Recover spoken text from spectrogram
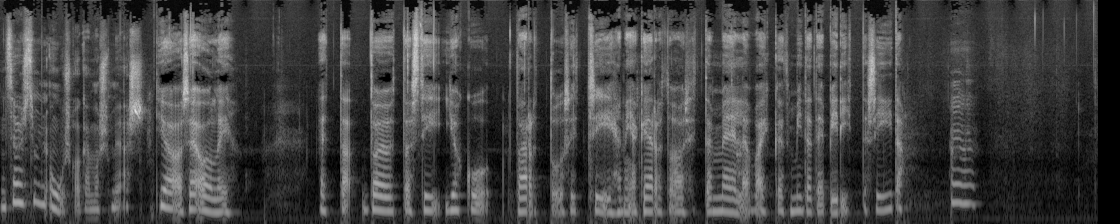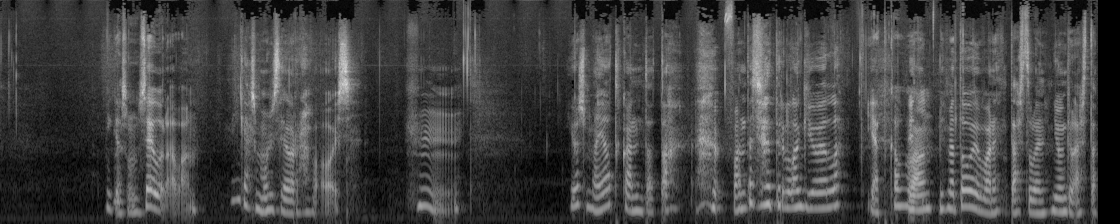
niin se olisi semmoinen uusi kokemus myös. Joo, se oli. Että toivottavasti joku tarttuu sit siihen ja kertoo sitten meille vaikka, että mitä te piditte siitä. Mikä sun seuraava on? Mikä se mun seuraava olisi? Hmm. Jos mä jatkan tota, fantasiatrilogioilla. Jatka vaan. Nyt, nyt mä toivon, että tästä tulee jonkinlaista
